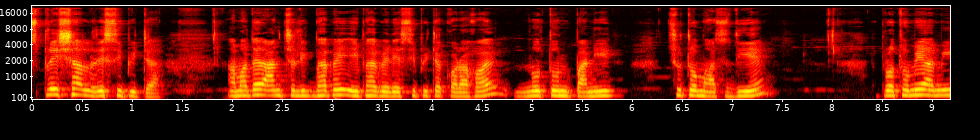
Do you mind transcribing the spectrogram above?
স্পেশাল রেসিপিটা আমাদের আঞ্চলিকভাবে এইভাবে রেসিপিটা করা হয়। নতুন পানির ছোটো মাছ দিয়ে। প্রথমে আমি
